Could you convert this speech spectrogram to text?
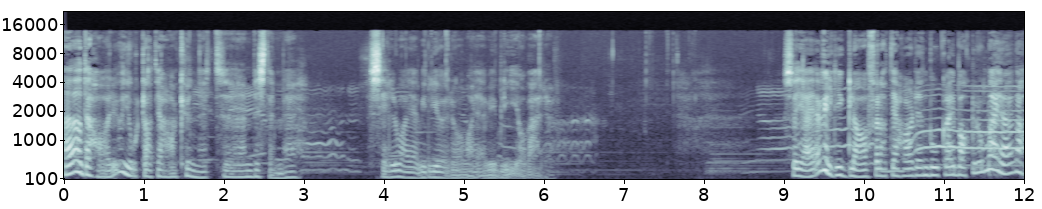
Nei, da, det har jo gjort at jeg har kunnet eh, bestemme selv hva jeg vil gjøre, og hva jeg vil bli og være. Så jeg er veldig glad for at jeg har den boka i baklomma, jeg, da.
